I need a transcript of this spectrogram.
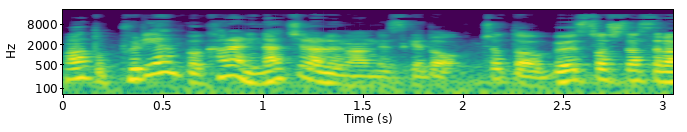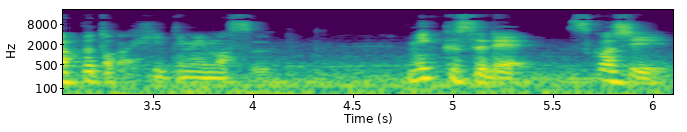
ああとプリアンプかなりナチュラルなんですけどちょっとブーストしたスラップとか弾いてみます。ミックスで少し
